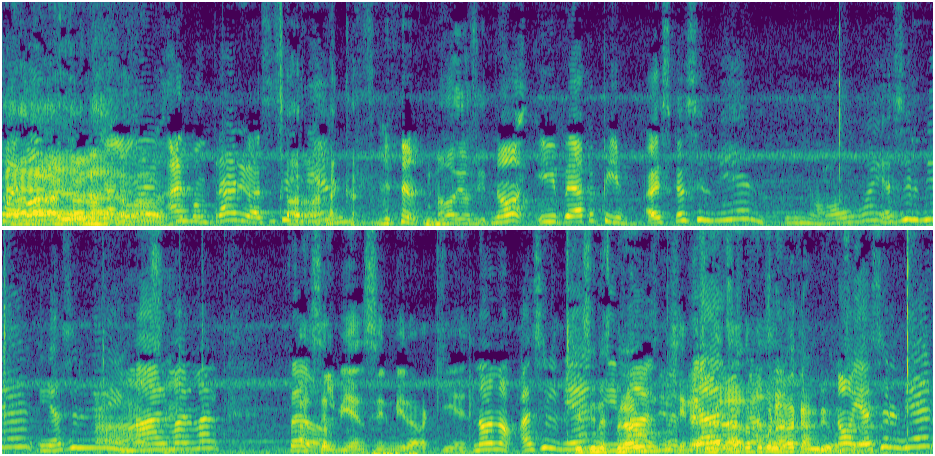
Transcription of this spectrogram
vuelvo Ay, ya no me- Al contrario, haces el bien. No, Diosito. No, y ve a Pepillo, es que haces el bien. Y no, güey, haces el bien. Y haces el bien. y Ah, mal, sí. mal, mal. Pero, Haz el bien sin mirar a quién. No, no, haces el bien. Y sin esperar, mal. un- sin sin esperar esperar Ya- tampoco nada a cambio. No, o y sea. haces el bien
